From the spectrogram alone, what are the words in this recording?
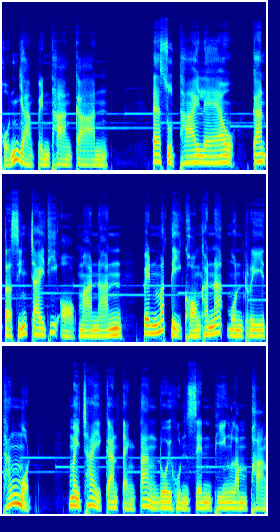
ผลอย่างเป็นทางการ แต่สุดท้ายแล้ว การตัดสินใจที่ออกมานั้น เป็นมติของคณะมนตรีทั้งหมด ไม่ใช่การแต่งตั้งโดยหุนเซนเพียงลำพัง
